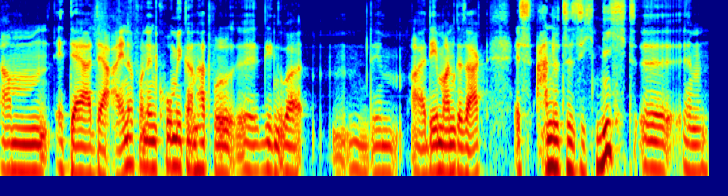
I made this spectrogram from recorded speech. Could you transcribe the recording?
Ähm, der, der eine von den Komikern hat wohl äh, gegenüber mm, dem ARD-Mann gesagt, es handelte sich nicht äh, ähm,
